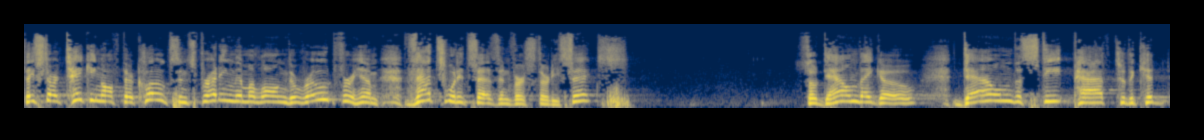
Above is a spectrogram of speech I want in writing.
They start taking off their cloaks and spreading them along the road for him. That's what it says in verse 36. So down they go, down the steep path to the Kid,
